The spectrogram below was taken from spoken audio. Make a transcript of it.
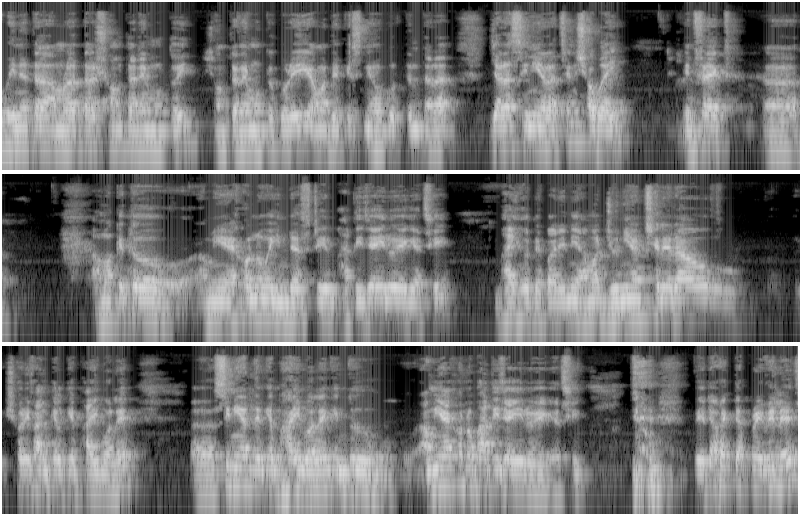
অভিনেতা আমরা তার সন্তানের মতোই, সন্তানের মতো করেই আমাদেরকে স্নেহ করতেন তারা। যারা সিনিয়র আছেন সবাই। ইনফ্যাক্ট আমাকে তো, আমি এখনও ইন্ডাস্ট্রির ভাতিজাই রয়ে গেছি। ভাই হতে পারিনি। আমার জুনিয়র ছেলেরাও শরীফ আঙ্কেলকে ভাই বলে সিনিয়রদেরকে ভাই বলে, কিন্তু আমি এখনও ভাতিজাই রয়ে গেছি। এটাও একটা প্রিভিলেজ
